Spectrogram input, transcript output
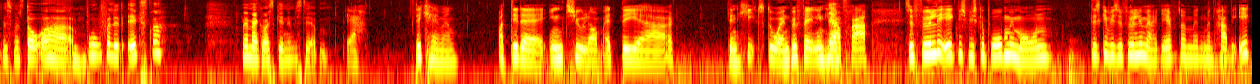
hvis man står og har mhm. brug for lidt ekstra, men man kan også geninvestere dem. Ja, det kan man. Og det der er ingen tvivl om, at det er den helt store anbefaling herfra. Ja. Selvfølgelig ikke, hvis vi skal bruge dem i morgen. Det skal vi selvfølgelig mærke efter, men, men har vi ikke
